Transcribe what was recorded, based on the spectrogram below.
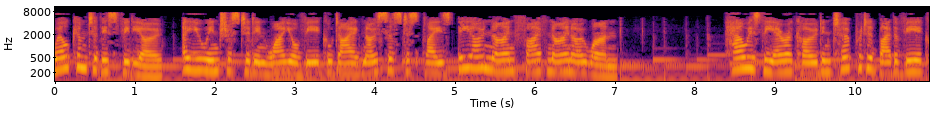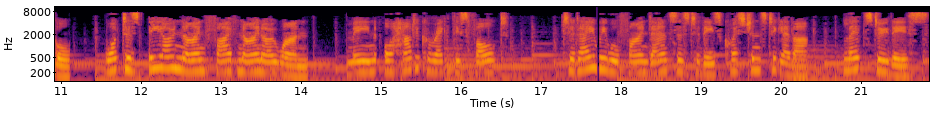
Welcome to this video. Are you interested in why your vehicle diagnosis displays B095901? How is the error code interpreted by the vehicle? What does B095901 mean, or how to correct this fault? Today we will find answers to these questions together. Let's do this.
